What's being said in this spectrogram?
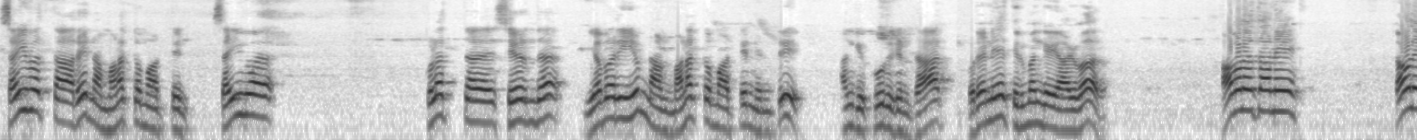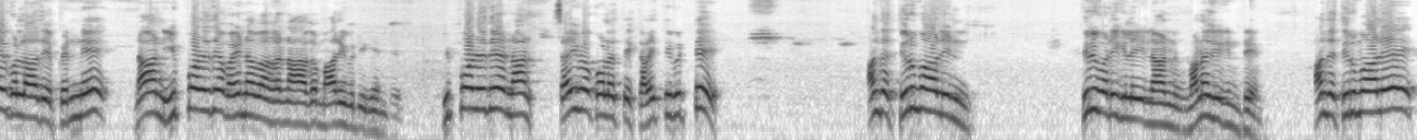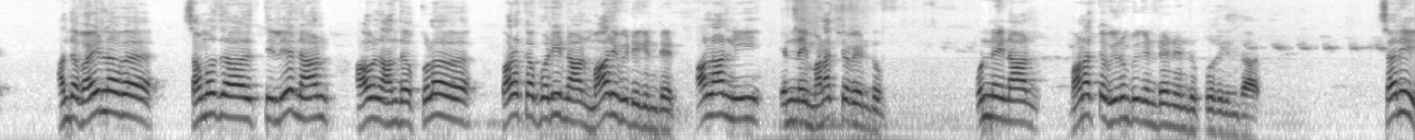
சைவத்தாரை நான் மணக்க மாட்டேன். சைவ குலத்தை சேர்ந்த எவரையும் நான் மணக்க மாட்டேன் என்று அங்கே கூறுகின்றார். உடனே திருமங்கை ஆழ்வார் அவ்வளவுதானே? கவலை கொள்ளாதே பெண்ணே நான் இப்பொழுதே வைணவகனாக மாறிவிடுகின்றேன். இப்பொழுதே நான் சைவ கோலத்தை கலைத்துவிட்டு அந்த திருமாலின் திருவடிகளை நான் வணங்குகின்றேன். அந்த திருமாலே அந்த வைணவ சமுதாயத்திலே நான் அவள் அந்த குல வழக்கப்படி நான் மாறிவிடுகின்றேன். ஆனால் நீ என்னை மணக்க வேண்டும். உன்னை நான் மணக்க விரும்புகின்றேன் என்று கூறுகின்றார். சரி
